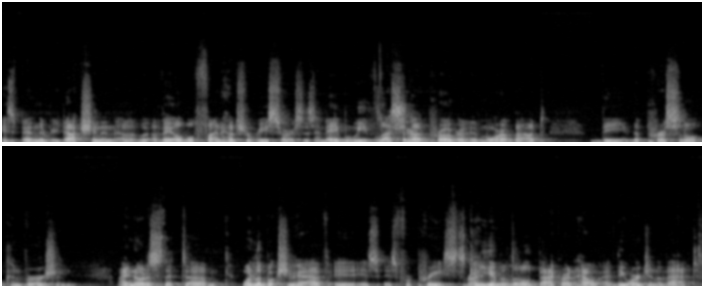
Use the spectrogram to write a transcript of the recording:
has been the reduction in available financial resources, and maybe we've less sure. about program and more about the the personal conversion I noticed that um, one of the books you have is is for priests. Can you give a little background on how the origin of that?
